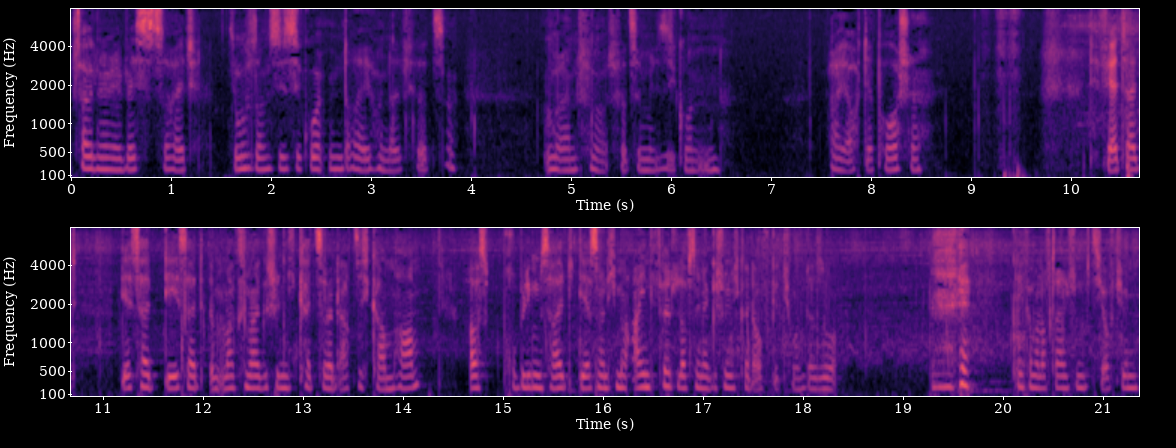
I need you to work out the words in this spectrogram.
Starte in der Bestzeit. 27 Sekunden 314. Und 314 Millisekunden. War ja auch der Porsche. Der fährt halt, der ist halt, der ist halt Maximalgeschwindigkeit 280 km/h. Aber das Problem ist halt, der ist noch nicht mal ein Viertel auf seiner Geschwindigkeit aufgetunt. Also, den kann man auf 53 auftunen.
